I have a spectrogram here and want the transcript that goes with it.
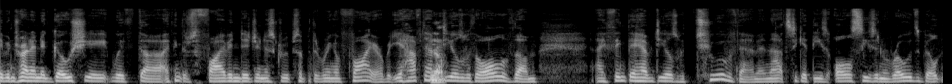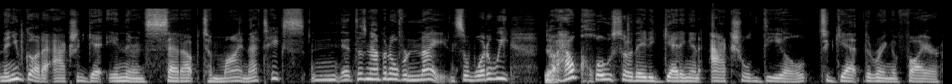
They've been trying to negotiate with, uh, I think there's five indigenous groups up at the Ring of Fire, but you have to have yeah. deals with all of them. I think they have deals with two of them, and that's to get these all season roads built. And then you've got to actually get in there and set up to mine. That takes, it doesn't happen overnight. And so what do we, yeah. how close are they to getting an actual deal to get the Ring of Fire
